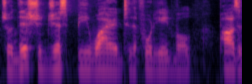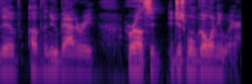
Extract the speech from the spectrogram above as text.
So this should just be wired to the 48 volt positive of the new battery or else it, it just won't go anywhere.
